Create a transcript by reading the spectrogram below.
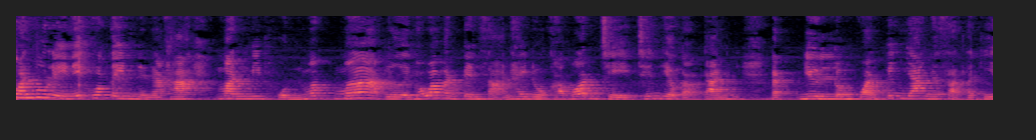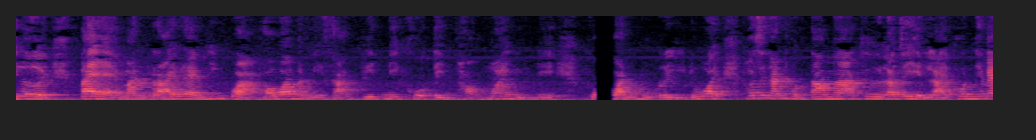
ควันบุหรี่นิโคตินเนี่ยนะคะ มันมีผลมากๆเลย เพราะว่ามันเป็นสารไฮโดรคาร์บอนเชดเช่นเดียวกับการแบบยืนลมควันปิ้งย่างเนื้อสัตว์ตะกี้เลย แต่มันร้ายแรงยิ่งกว่า เพราะว่ามันมีสารพิษนิโคตินเผาไหม้อยู่ในควันบุหรี่ด้วย เพราะฉะนั้นผลตามมาคือเราจะเห็นหลายคนใช่ไหม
